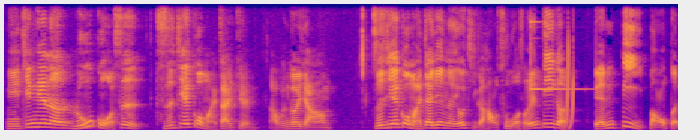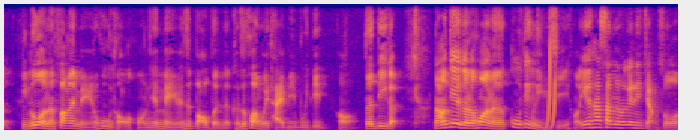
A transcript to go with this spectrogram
你今天呢，如果是直接购买债券啊，我跟各位讲哦。直接购买债券呢，有几个好处哦。首先，第一个，元币保本。你如果呢放在美元户头哦，你的美元是保本的，可是换回台币不一定哦。这是第一个。然后第二个的话呢，固定领息哦，因为它上面会跟你讲说，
